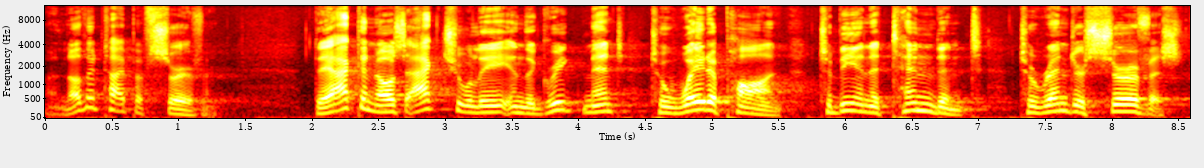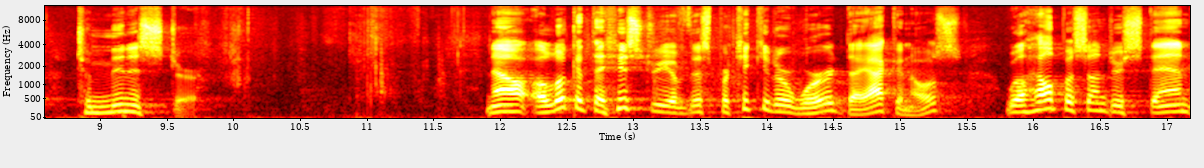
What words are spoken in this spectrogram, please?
another type of servant. Diakonos actually in the Greek meant to wait upon, to be an attendant, to render service, to minister. Now, a look at the history of this particular word, diakonos, will help us understand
